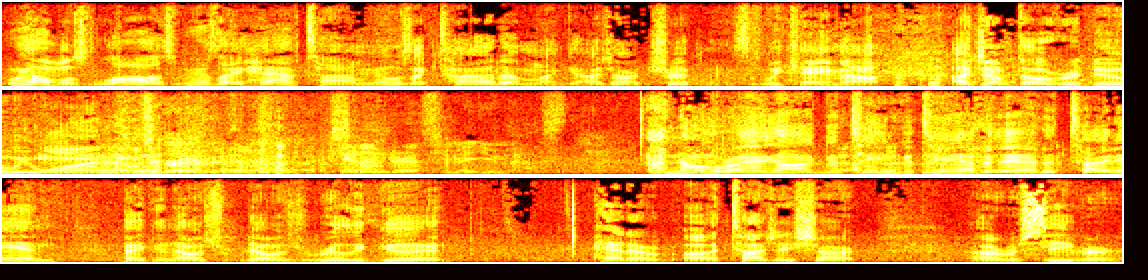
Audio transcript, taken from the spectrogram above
We almost lost. We was like halftime. And it was like tied up. I'm like, guys, y'all are tripping. So we came out. I jumped over a dude. We won. And it was great. Can't underestimate UMass. I know, right? Know, good team. Good team. Had a, had a tight end back then that was that was really good. Had a uh, Tajae Sharpe, a receiver.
